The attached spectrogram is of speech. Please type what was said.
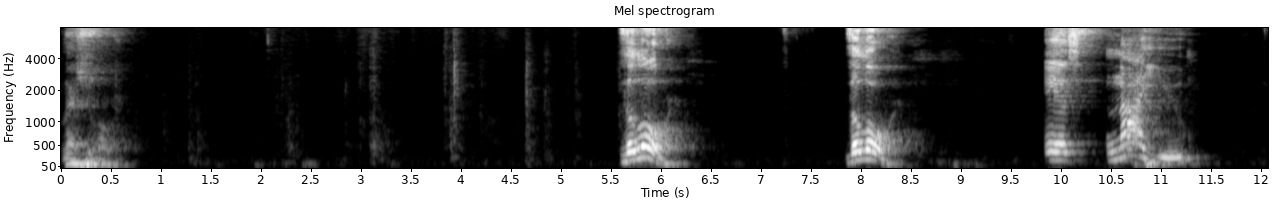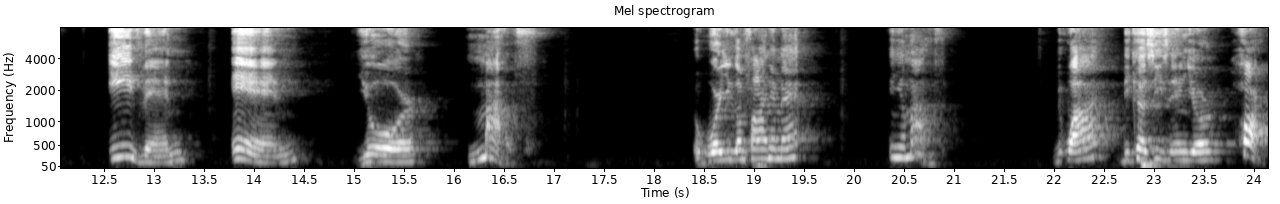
Bless you, Lord. The Lord, the Lord is nigh you, even in your mouth. Where are you going to find him at? In your mouth. Why? Because he's in your heart,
